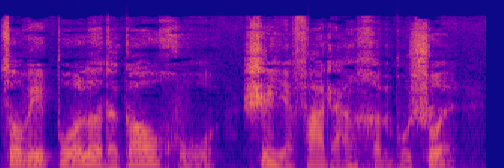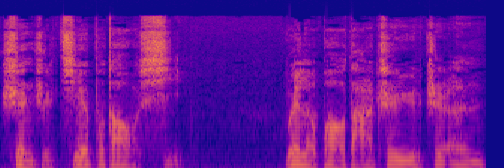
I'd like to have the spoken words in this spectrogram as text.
作为伯乐的高虎事业发展很不顺，甚至接不到戏。为了报答知遇之恩，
